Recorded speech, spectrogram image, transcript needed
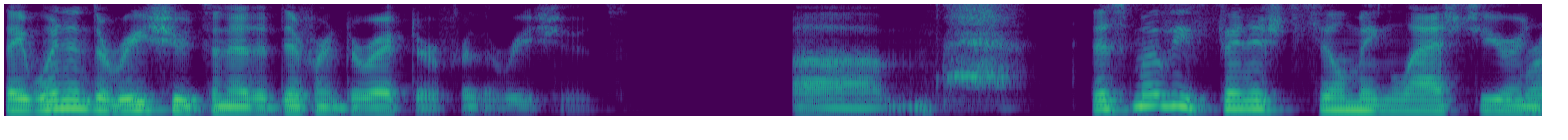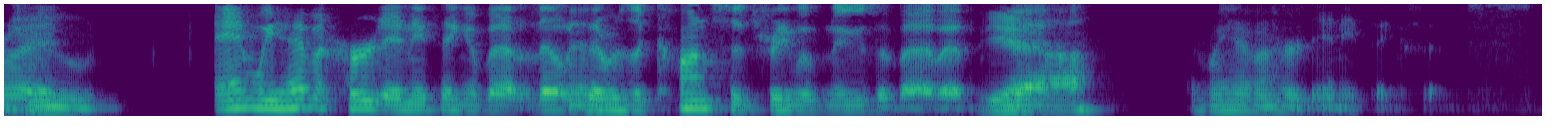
They went into reshoots and had a different director for the reshoots. Um, this movie finished filming last year in Right. June. And we haven't heard anything about it. There, Since- there was a constant stream of news about it, Yeah, yeah. and we haven't heard anything since.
